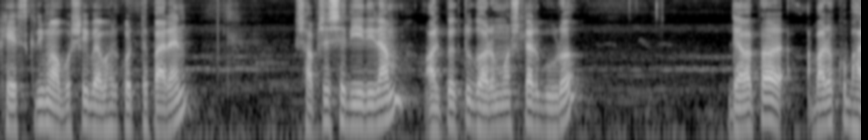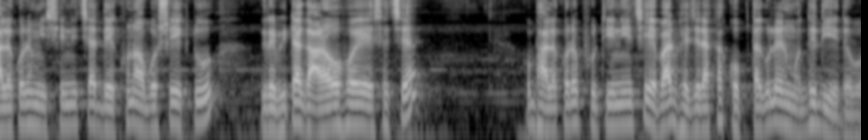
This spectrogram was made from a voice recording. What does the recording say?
ফেস ক্রিম অবশ্যই ব্যবহার করতে পারেন। সবশেষে দিয়ে দিলাম অল্প একটু গরম মশলার গুঁড়ো দেওয়ার পর আবারও খুব ভালো করে মিশিয়ে নিচ্ছি। আর দেখুন, অবশ্যই একটু গ্রেভিটা গাঢ়ও হয়ে এসেছে। খুব ভালো করে ফুটিয়ে নিয়েছি। এবার ভেজে রাখা কোপ্তাগুলো এর মধ্যে দিয়ে দেবো।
